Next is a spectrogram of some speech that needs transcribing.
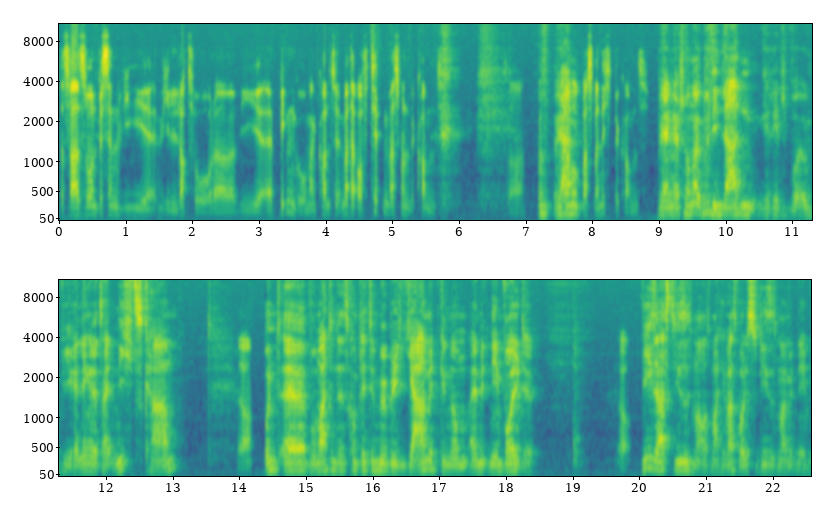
Das war so ein bisschen wie, wie Lotto oder wie äh, Bingo. Man konnte immer darauf tippen, was man bekommt. So. Und wir, haben, auch, was man nicht bekommt. wir haben ja schon mal über den Laden geredet, wo irgendwie längere Zeit nichts kam. Ja. Und äh, wo Martin das komplette Möbeljahr mitgenommen, äh, mitnehmen wollte. Ja. Wie sah es dieses Mal aus, Martin? Was wolltest du dieses Mal mitnehmen?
